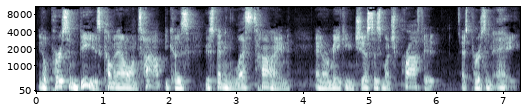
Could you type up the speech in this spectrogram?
you know, person B is coming out on top because they're spending less time and are making just as much profit as person A.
